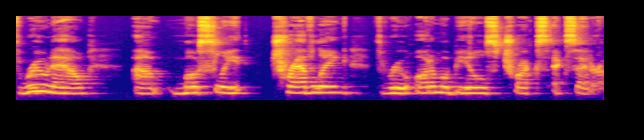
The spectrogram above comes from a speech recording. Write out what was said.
through now um, mostly traveling through automobiles, trucks, etc.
